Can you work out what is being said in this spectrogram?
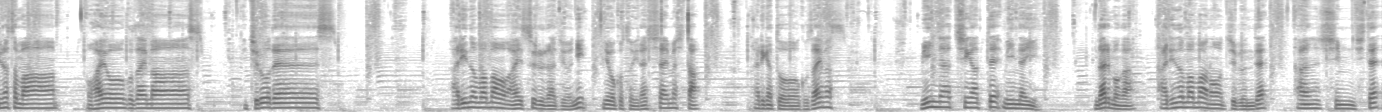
皆様おはようございます。一郎です。ありのままを愛するラジオにようこそいらっしゃいました。ありがとうございます。みんな違ってみんないい。誰もがありのままの自分で安心して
